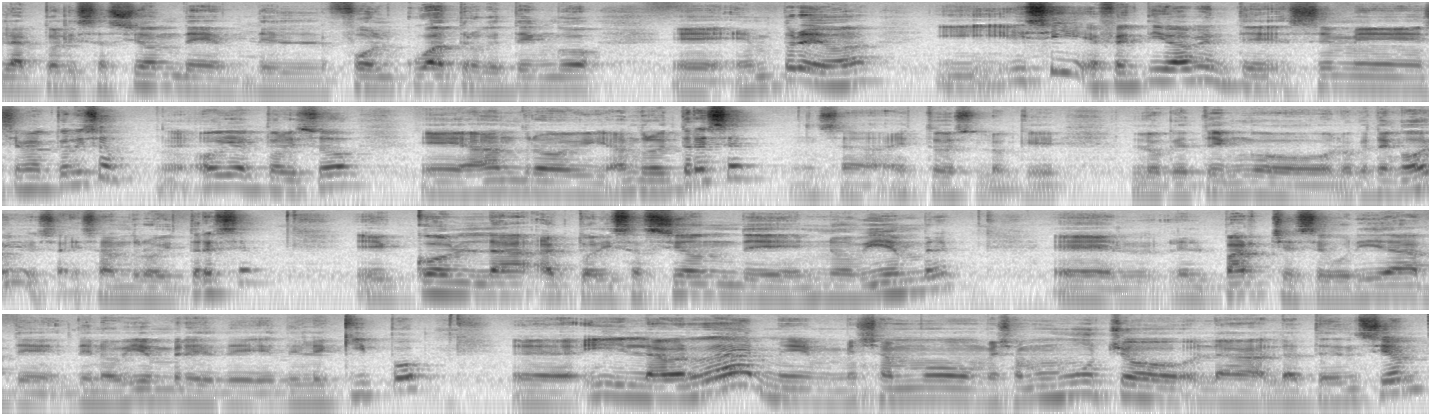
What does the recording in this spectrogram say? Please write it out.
la actualización del Fold 4 que tengo eh, en prueba y, sí, efectivamente, se me, se me actualizó. Eh, hoy actualizó eh, Android, Android 13. O sea, esto es lo que, lo que, tengo, lo que tengo hoy, es, Android 13. Eh, con la actualización de noviembre, el, parche de seguridad de, noviembre del equipo. y la verdad me, llamó, me llamó mucho la atención.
